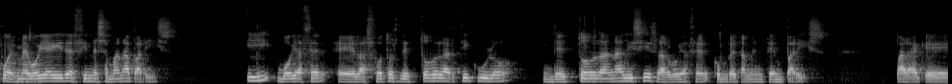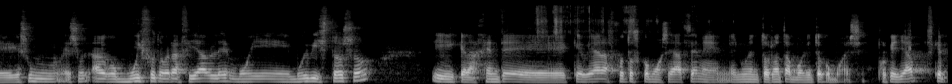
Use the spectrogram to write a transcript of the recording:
pues me voy a ir el fin de semana a París. Y voy a hacer eh, las fotos de todo el artículo, de todo el análisis, las voy a hacer completamente en París para que es, un, es algo muy fotografiable, muy, muy vistoso y que la gente que vea las fotos como se hacen en, un entorno tan bonito como ese. Porque ya es que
